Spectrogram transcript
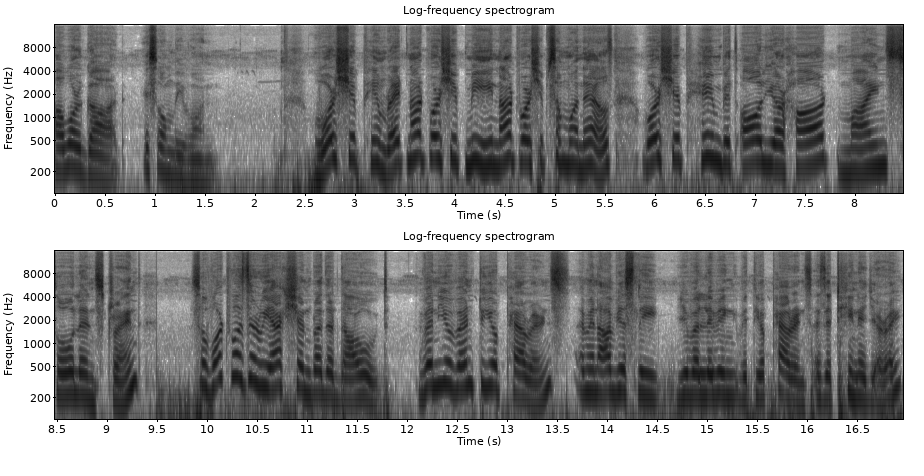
our God is only one. Worship Him, right? Not worship me, not worship someone else. Worship Him with all your heart, mind, soul, and strength. So, what was the reaction, Brother Dawood, when you went to your parents? I mean, obviously, you were living with your parents as a teenager, right?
